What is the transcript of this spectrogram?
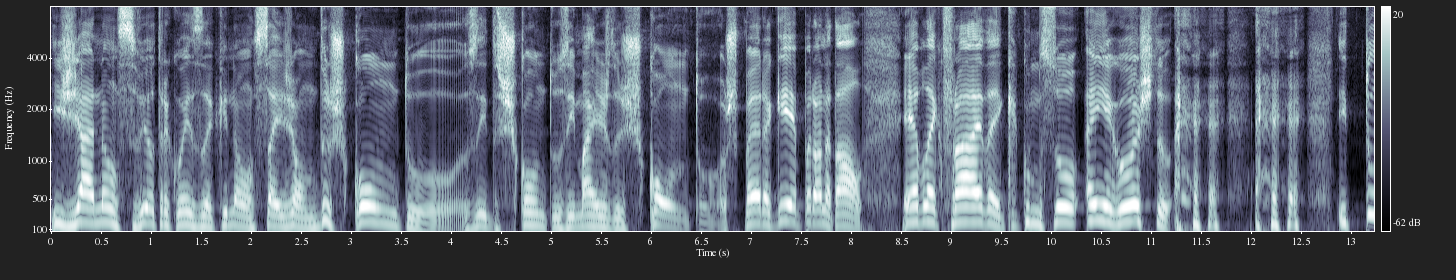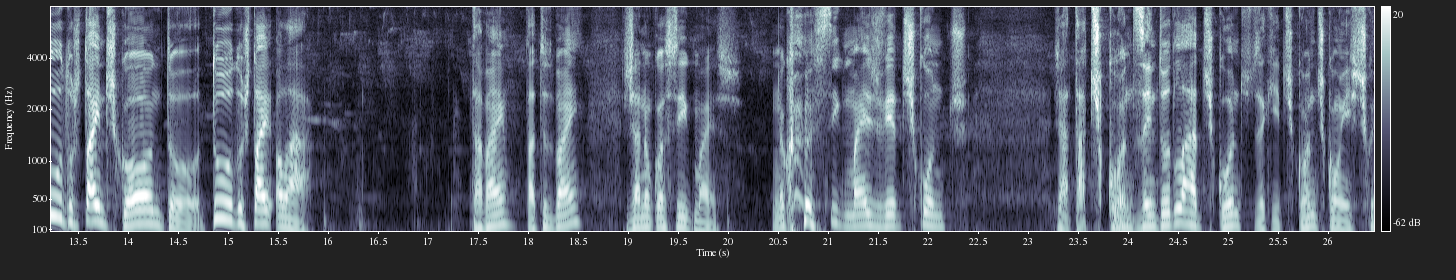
e já não se vê outra coisa que não sejam descontos e descontos e mais descontos. Para quê? Para o Natal. É Black Friday que começou em agosto e tudo está em desconto. Tudo está em. Olá. Está bem? Está tudo bem? Já não consigo mais. Não consigo mais ver descontos. Já está descontos em todo lado, descontos aqui, descontos com isto.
